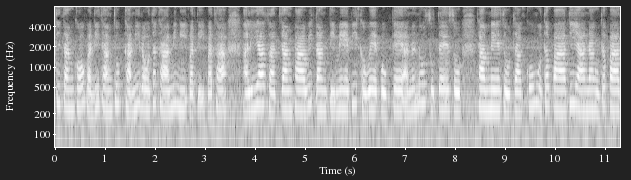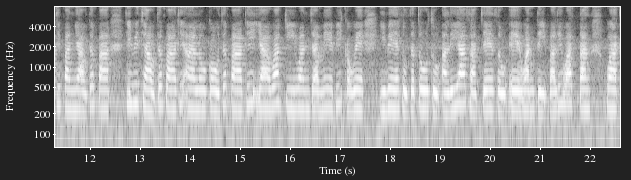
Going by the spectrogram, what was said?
ทิตังโคปนิทังทุกขานิโรธคามินีปฏิปทา อริยสัจจังภาวิตันติเมพิกเว ปุเพอนันุสุเตสุธรรมเมสุจักคุงอุตตปาทิยานังอุตตปาทิปัญญาอุตตปาทิวิชาอุตตปาทิอาโลโกอุตตปาทิยาวากีวันจะเมพิกเว อิเมสุจตูสุอริยสัจเจสุเอวันติปริวัตตัง วาท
